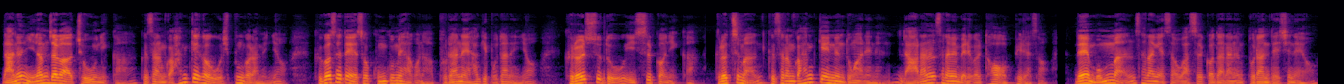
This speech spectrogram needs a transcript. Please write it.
나는 이 남자가 좋으니까 그 사람과 함께 가고 싶은 거라면요. 그것에 대해서 궁금해 하거나 불안해 하기보다는요. 그럴 수도 있을 거니까. 그렇지만 그 사람과 함께 있는 동안에는 나라는 사람의 매력을 더 어필해서 내 몸만 사랑해서 왔을 거다라는 불안 대신에요.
